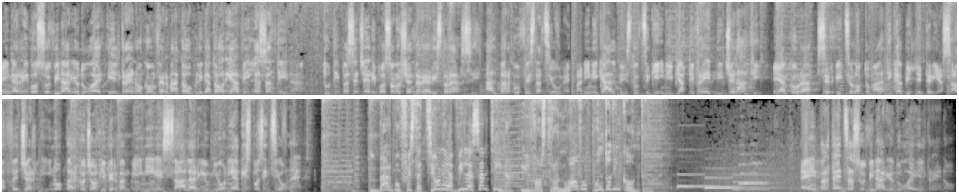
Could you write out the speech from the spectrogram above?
È in arrivo sul binario 2 il treno confermata obbligatoria a Villa Santina. Tutti i passeggeri possono scendere a ristorarsi. Al bar buffet stazione, panini caldi, stuzzichini, piatti freddi, gelati. E ancora servizio lottomatica, biglietteria SAF, giardino, parco giochi per bambini e sala riunioni a disposizione. Bar Buffet Stazione a Villa Santina, il vostro nuovo punto d'incontro. È in partenza sul binario 2 il treno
